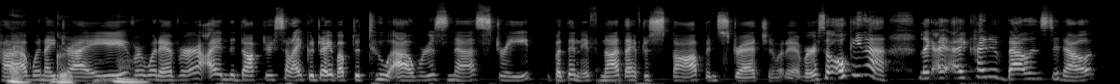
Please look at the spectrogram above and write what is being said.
Ha, Right, when I good. drive or Mhm. whatever, I, and the doctor said I could drive up to two hours na straight. But then if not, I have to stop and stretch and whatever. So okay na. Like I, I kind of balanced it out.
